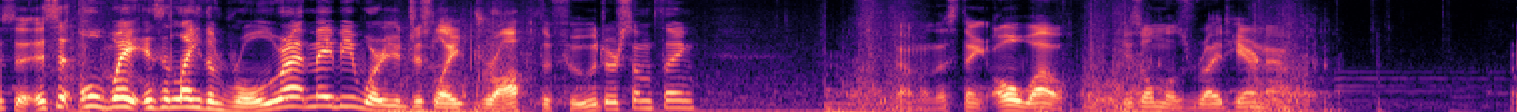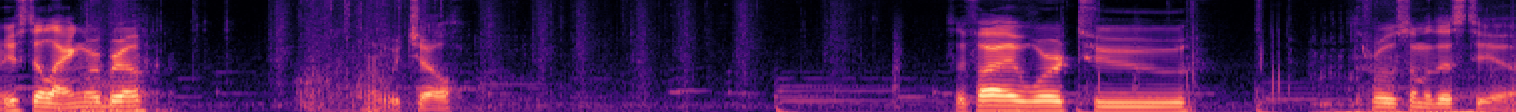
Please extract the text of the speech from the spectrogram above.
Is it? Is it? Oh wait, is it like the roll rat maybe, where you just like drop the food or something? Down on this thing. Oh wow, he's almost right here now. Are you still angry, bro? Or we chill? So if I were to throw some of this to you,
